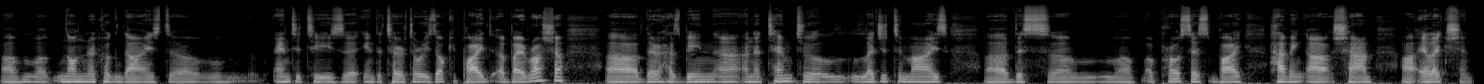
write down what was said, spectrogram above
um, non recognized uh, entities uh, in the territories occupied by Russia, there has been an attempt to legitimize this um, process by having a sham election.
